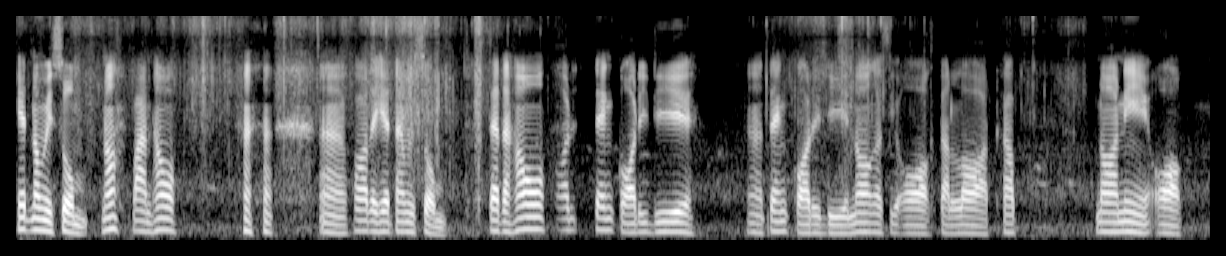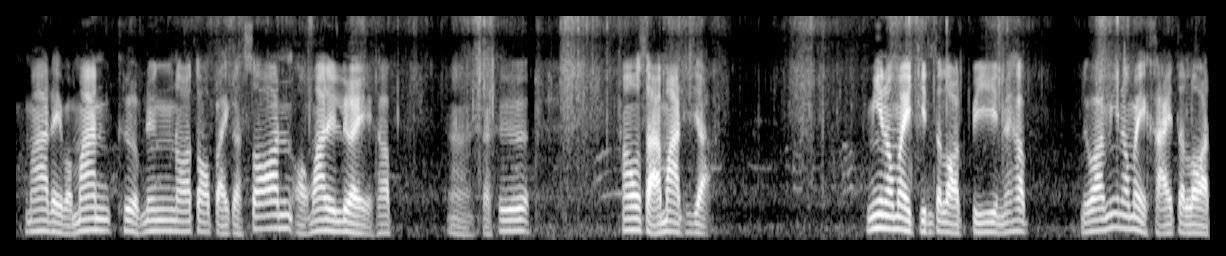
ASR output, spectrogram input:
เฮ็ดน้ำมิสมเนาะบ้านเฮาอ่าพ่อได้เฮ็ดน้ำมิสมแต่ถ้าเฮาแต่งกอดีๆอ่าแต่งกอดีๆนอกก็สิออกตลอดครับ นอนนี่ออกมาได้ประมาณเคือบหนึงนอต่อไปก็ซ้อนออกมาเรื่อยๆครับอ่าก็คือเฮาสามารถที่จะ มีหน่อไม้กินตลอดปีนะครับ หรือว่ามีหน่อไม้ขายตลอด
